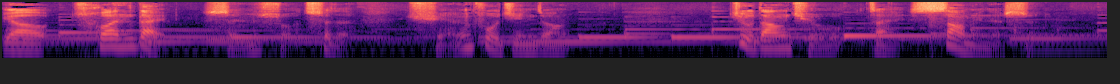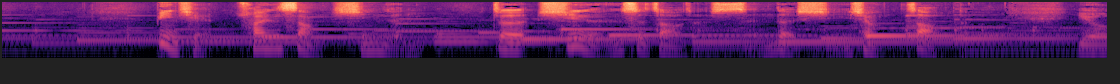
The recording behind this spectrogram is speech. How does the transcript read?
要穿戴神所赐的全副军装，就当求在上面的事，并且。穿上新人，这新人是照着神的形象造的，有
